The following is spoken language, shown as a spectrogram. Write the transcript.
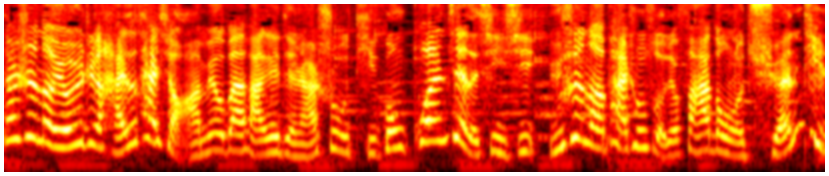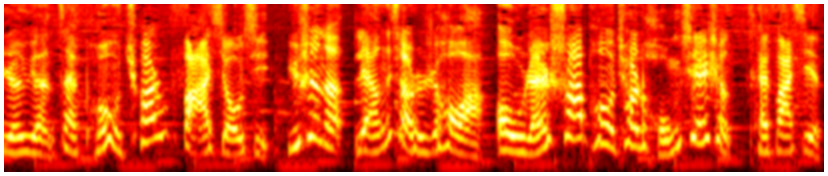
但是呢，由于这个孩子太小啊，没有办法给警察叔叔提供关键的信息，于是呢，派出所就发动了全体人员在朋友圈发消息。于是呢，两个小时之后啊，偶然刷朋友圈的洪先生才发现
